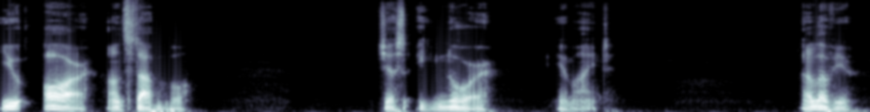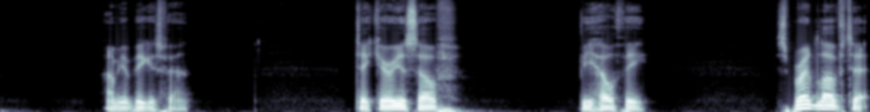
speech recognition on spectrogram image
You are unstoppable. Just ignore your mind. I love you. I'm your biggest fan. Take care of yourself. Be healthy. Spread love to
